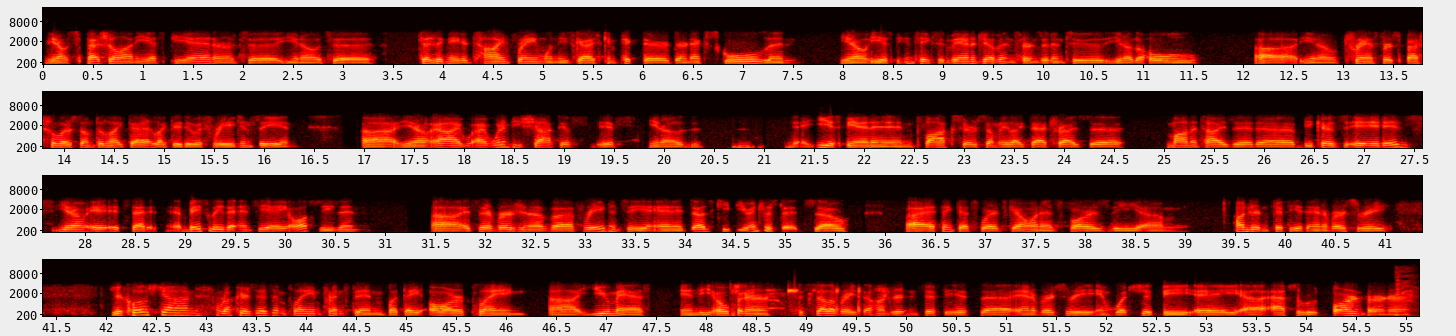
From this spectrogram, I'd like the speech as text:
you know, special on ESPN, or it's a, you know, it's a designated time frame when these guys can pick their their next schools, and you know, ESPN takes advantage of it and turns it into, you know, the whole uh, you know, transfer special or something like that, like they do with free agency. And uh, you know, I I wouldn't be shocked if if you know, the ESPN and Fox or somebody like that tries to monetize it uh, because it is, you know, it, it's that basically the NCAA off season. Uh, it's their version of uh, free agency, and it does keep you interested. So I think that's where it's going as far as the um, 150th anniversary. You're close, John. Rutgers isn't playing Princeton, but they are playing uh, UMass in the opener to celebrate the 150th uh, anniversary in what should be a uh, absolute barn burner.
